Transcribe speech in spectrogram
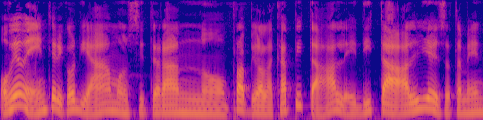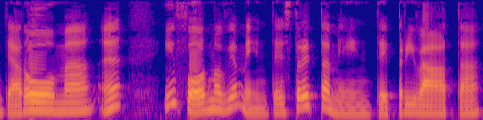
Ovviamente ricordiamo si terranno proprio alla capitale d'Italia, esattamente a Roma, eh? in forma ovviamente strettamente privata.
